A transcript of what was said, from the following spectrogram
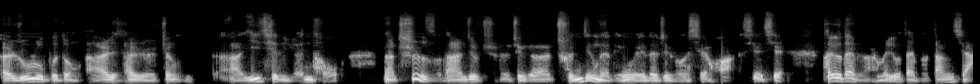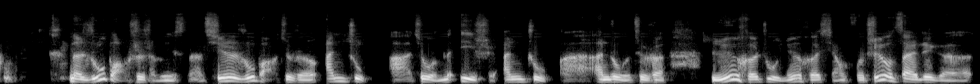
呃如如不动，而且它是真啊一切的源头。那赤子当然就指的这个纯净的灵为的这种显化显现。它又代表什么？又代表当下。那如宝是什么意思呢？其实如宝就是安住啊，就我们的意识安住啊，安住就是说云何住，云何降伏？只有在这个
